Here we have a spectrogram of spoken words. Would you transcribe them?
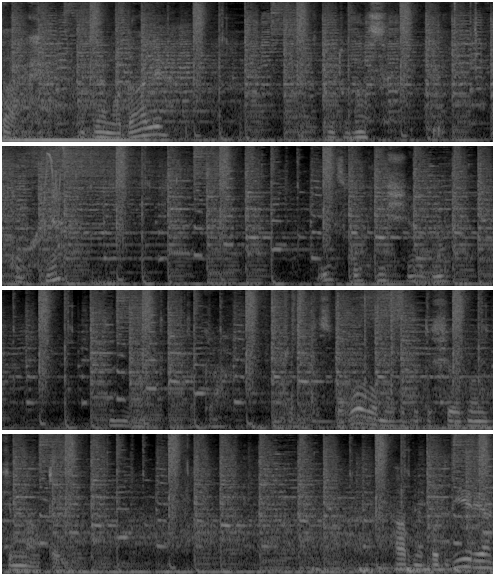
Так, йдемо далі. Тут у нас кухня. І з кухні ще одна кімнатка така. Може бути столова, може бути ще одною кімнатою. Гарне подвір'я,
